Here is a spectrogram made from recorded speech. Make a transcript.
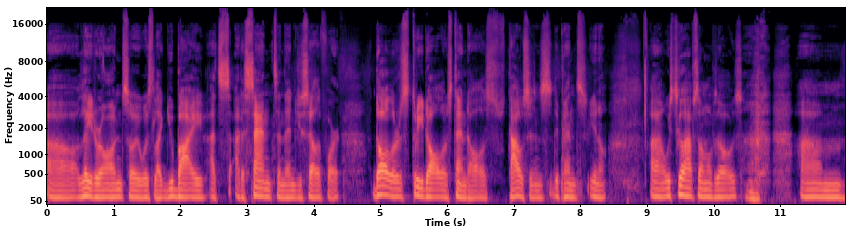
uh, later on. So it was like you buy at, at a cent and then you sell it for dollars, three dollars, ten dollars, thousands, depends, you know. Uh, we still have some of those. um,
